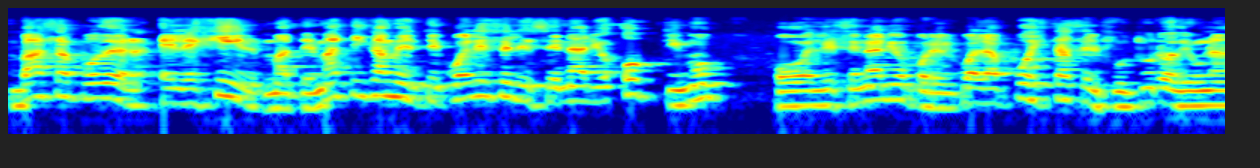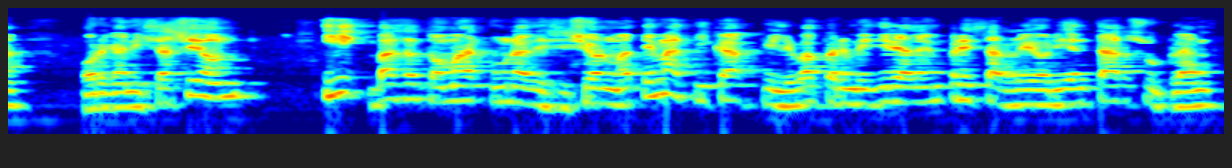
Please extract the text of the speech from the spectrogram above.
vas a poder elegir matemáticamente cuál es el escenario óptimo o el escenario por el cual apuestas el futuro de una organización y vas a tomar una decisión matemática que le va a permitir a la empresa reorientar su plan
